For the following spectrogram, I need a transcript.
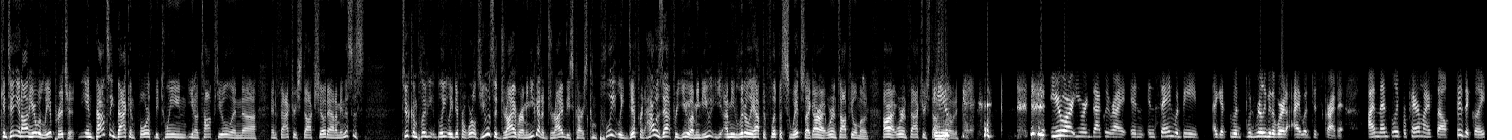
continuing on here with Leah Pritchett, in bouncing back and forth between you know Top Fuel and and Factory Stock Showdown. I mean, this is two completely different worlds. You as a driver, I mean, you got to drive these cars completely different. How is that for you? I mean, you, you, I mean, literally have to flip a switch. Like, all right, we're in top fuel mode. All right, we're in factory stock you, mode. you are you are exactly right. In insane would be, I guess, would would really be the word I would describe it. I mentally prepare myself physically,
